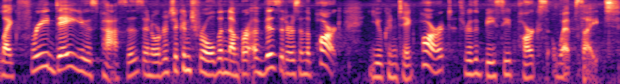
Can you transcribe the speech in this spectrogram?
like free day use passes in order to control the number of visitors in the park. You can take part through the BC Parks website.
